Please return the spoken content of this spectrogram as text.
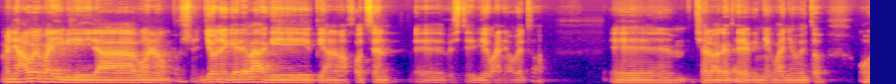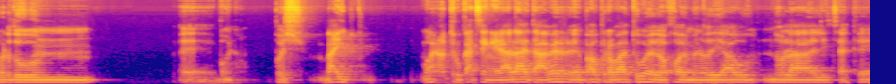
baina hauek bai ibili dira, bueno, pues, jonek ere baki pianoa jotzen, e, beste diek baino beto, e, txalbak eta baino beto, orduan, e, bueno, pues, bai, bueno, trukatzen gerala, eta ber, e, probatu, edo joe melodia hau nola litzake,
